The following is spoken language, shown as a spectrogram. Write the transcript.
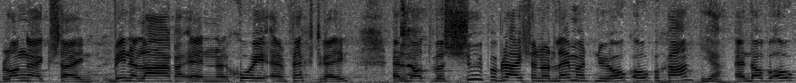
belangrijk zijn binnen Laren en eh, Gooi en Vechtstreek. En dat we super blij zijn dat Lemmert nu ook open gaan. Ja. En dat we ook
